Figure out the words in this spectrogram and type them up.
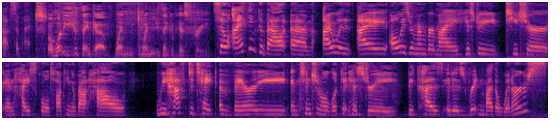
not so much. Well, what do you think of when when you think of history? So I think about um, I was I always remember my history teacher in high school talking about how we have to take a very intentional look at history because it is written by the winners.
